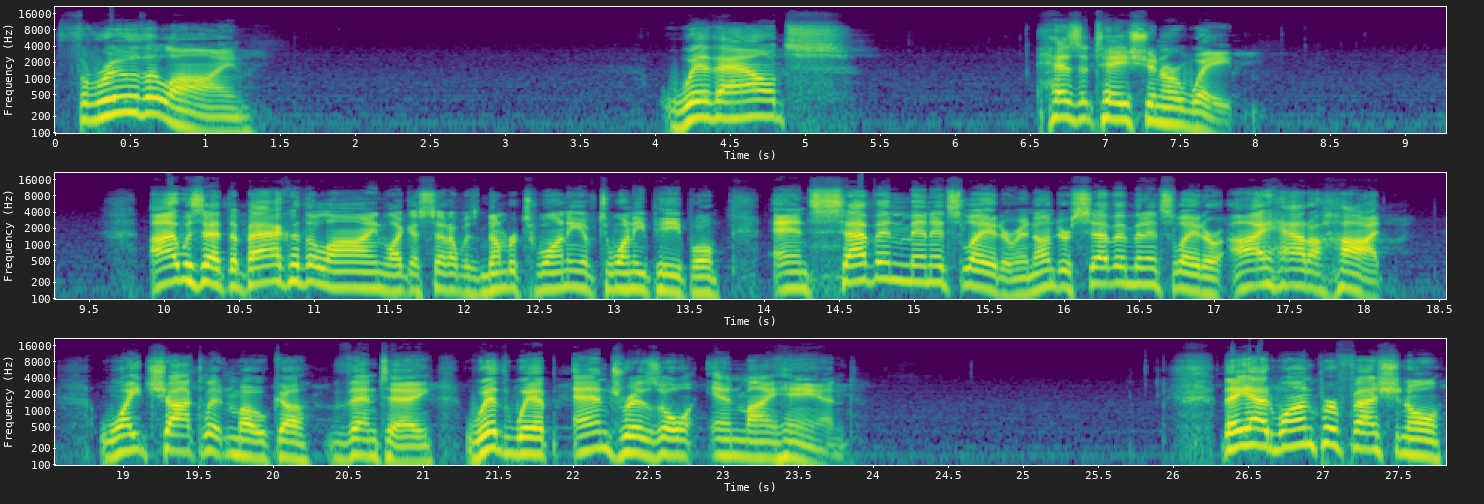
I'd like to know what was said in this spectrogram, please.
through the line without hesitation or wait. I was at the back of the line. Like I said, I was number 20 of 20 people. And seven minutes later, and under seven minutes later, I had a hot white chocolate mocha venti with whip and drizzle in my hand. They had one professional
